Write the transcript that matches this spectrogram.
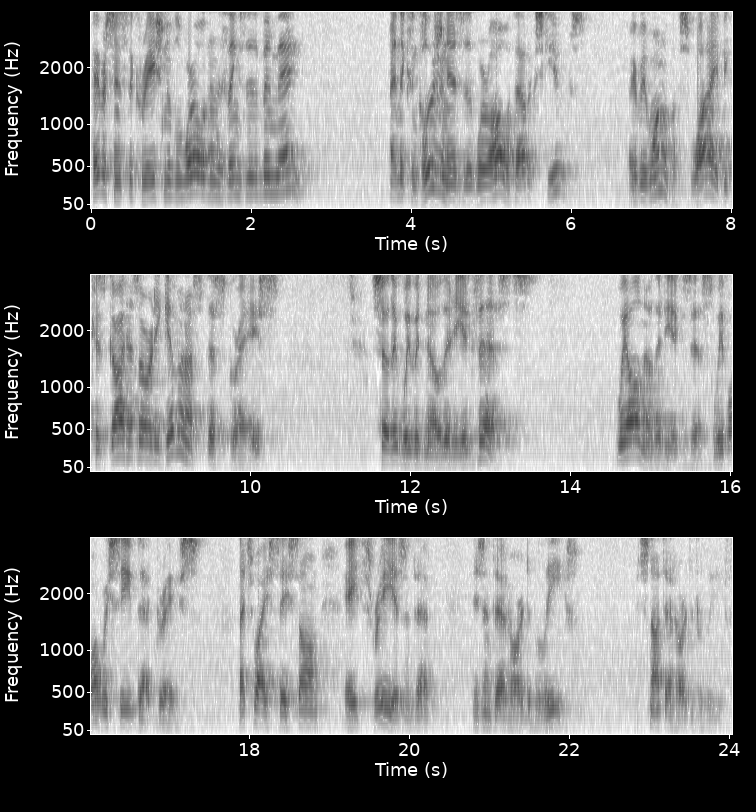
ever since the creation of the world and the things that have been made. And the conclusion is that we're all without excuse. Every one of us. Why? Because God has already given us this grace so that we would know that He exists. We all know that He exists. We've all received that grace. That's why I say Psalm 8.3 isn't that, isn't that hard to believe. It's not that hard to believe.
